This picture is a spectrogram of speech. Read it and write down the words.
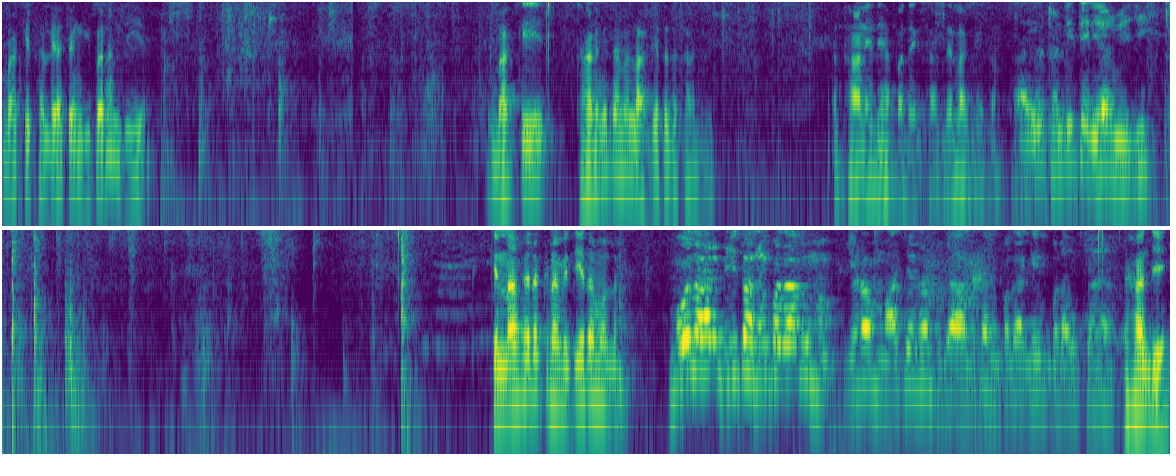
ਬਾਕੀ ਥੱਲਿਆਂ ਚੰਗੀ ਭਰੰਦੀ ਆ। ਬਾਕੀ ਥਾਣੇ ਵੀ ਤੁਹਾਨੂੰ ਲਾਗੇ ਤੋਂ ਦਿਖਾਣਗੇ ਥਾਣੇ ਦੇ ਆਪਾਂ ਦੇਖ ਸਕਦੇ ਲਾਗੇ ਤੋਂ। ਆਇਓ ਠੰਡੀ ਧੀਰੀ ਆ ਵੀਰ ਜੀ। ਕਿੰਨਾ ਫਿਰ ਰੱਖਣਾ ਵਿਧੀ ਇਹਦਾ ਮੁੱਲ? ਮੁੱਲ ਹਰ ਵੀ ਤੁਹਾਨੂੰ ਪਤਾ ਵੀ ਮ- ਜਿਹੜਾ ਮੱਝ ਦਾ ਬਾਜ਼ਾਰ ਤੁਹਾਨੂੰ ਪਤਾ ਅੱਗੇ ਬੜਾ ਉੱਚਾ ਆ। ਹਾਂਜੀ।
